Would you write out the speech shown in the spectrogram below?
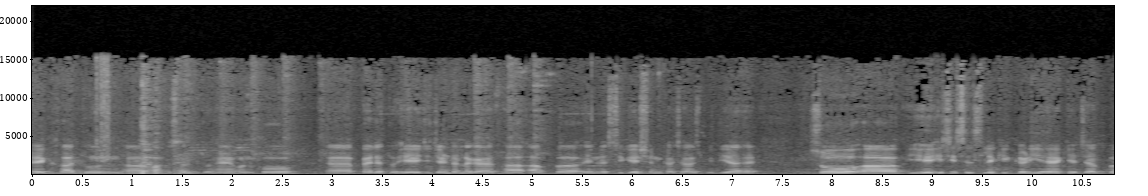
ایک خاتون آفیسر جو ہیں، ان کو پہلے تو اے جی جینڈر لگایا تھا، اب انویسٹیگیشن کا چارج بھی دیا ہے۔ سو یہ اسی سلسلے کی کڑی ہے کہ جب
